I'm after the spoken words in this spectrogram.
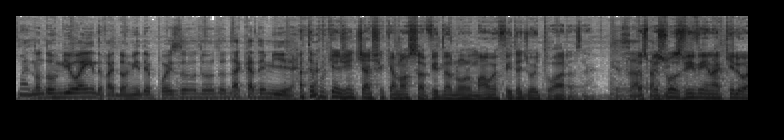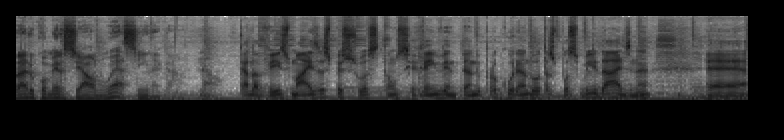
mas não dormiu ainda, vai dormir depois do, do, do, da academia. Até porque a gente acha que a nossa vida normal é feita de oito horas, né? Exatamente. As pessoas vivem naquele horário comercial, não é assim, né, cara? Não. Cada vez mais as pessoas estão se reinventando e procurando outras possibilidades, né? É,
